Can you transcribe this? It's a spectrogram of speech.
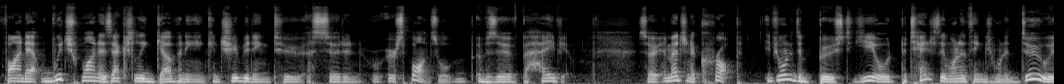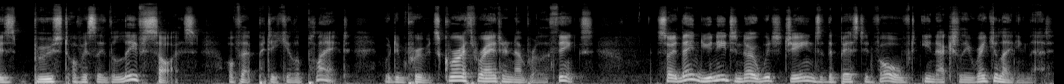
find out which one is actually governing and contributing to a certain response or observed behavior. So imagine a crop. If you wanted to boost yield, potentially one of the things you want to do is boost, obviously, the leaf size of that particular plant. It would improve its growth rate and a number of other things. So then you need to know which genes are the best involved in actually regulating that.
